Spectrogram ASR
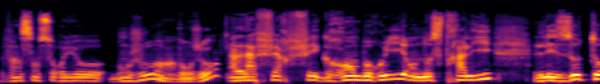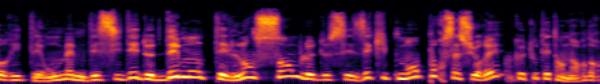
Vincent Souriau, bonjour. Bonjour. L'affaire fait grand bruit en Australie. Les autorités ont même décidé de démonter l'ensemble de ces équipements pour s'assurer que tout est en ordre.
